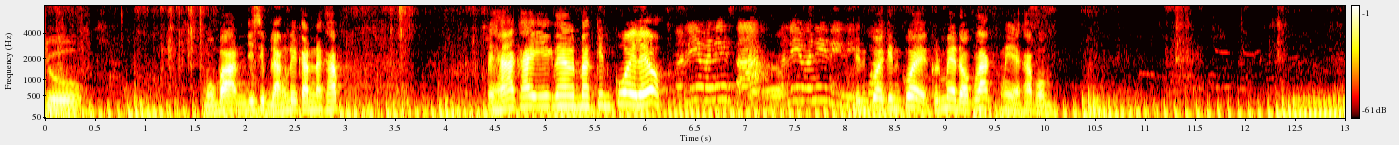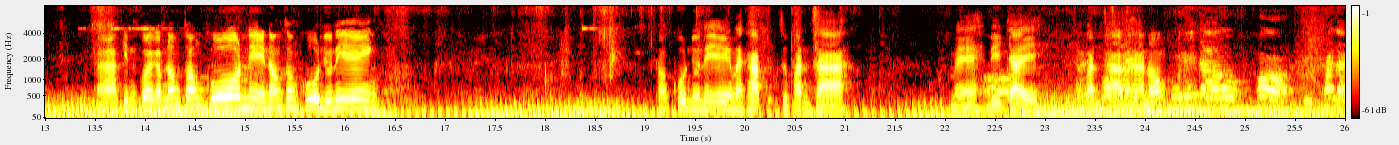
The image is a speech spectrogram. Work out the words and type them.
อยู่หมู่บ้าน 20 หลังด้วยกันนะครับ ไปหาใครอีกนะมากินกล้วยเร็วมานี่มานี่สามานี่มานี่นี่กินกล้วยกินกล้วย คุณแม่ดอกรักนี่ครับผมอ่ากินกล้วยกับน้องทองคูณนี่น้องทองคูณอยู่นี่เองทองคูณอยู่นี่เองนะครับ สุพรรณษาแหมดีใจสุพรรณษาไปหาน้องพรุ่งนี้จะเอาพ่อพ่อใหญ่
